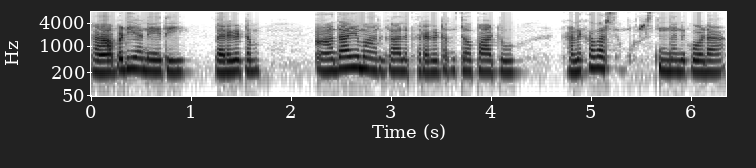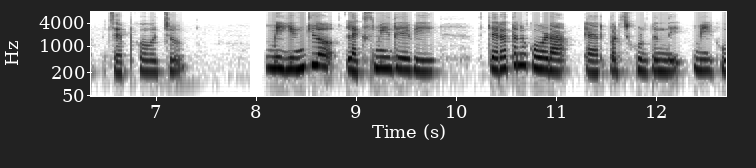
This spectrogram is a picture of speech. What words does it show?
రాబడి అనేది పెరగటం ఆదాయ మార్గాలు పెరగటంతో పాటు కనకవర్షం కురుస్తుందని కూడా చెప్పుకోవచ్చు. మీ ఇంట్లో లక్ష్మీదేవి స్థిరతను కూడా ఏర్పరచుకుంటుంది. మీకు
